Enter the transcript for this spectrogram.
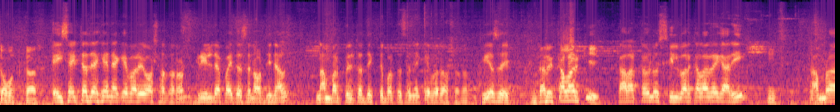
চমৎকার। এই সাইডটা দেখেন একেবারে অসাধারণ। গ্রিলটা পাইতেছেন অরিজিনাল নাম্বার প্লেটটা দেখতে পারতেছেন একেবারে অসাধারণ। ঠিক আছে? গাড়ির কালার কি? কালারটা হলো সিলভার কালারের গাড়ি। আমরা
